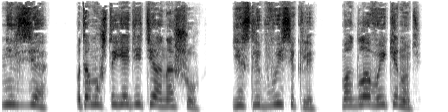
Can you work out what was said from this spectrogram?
«Нельзя, потому что я дитя ношу. Если б высекли, Могла выкинуть».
